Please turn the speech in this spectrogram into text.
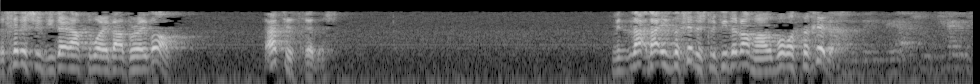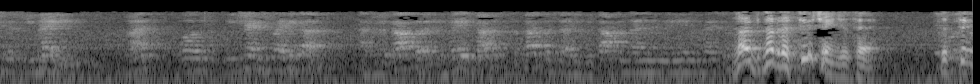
the chiddush is you don't have to worry about barovon. That's his chiddush. I mean, that, that is the chiddush. Look the Rambam. What was he changed he got as without the chiddush? No, no, but there's two changes here. There's two.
